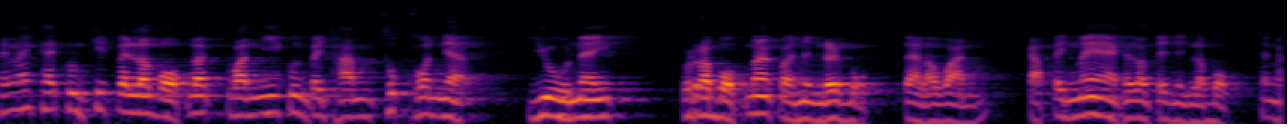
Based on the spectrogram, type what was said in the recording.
ใช่ไหมแค่คุณคิดเป็นระบบแล้ววันนี้คุณไปทำทุกคนเนี่ยอยู่ในระบบมากกว่าหนึ่งระบบแต่ละวันกลับเป็นแม่ก็ต้องเป็นหนึ่งระบบ ใช่ไหม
